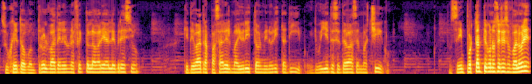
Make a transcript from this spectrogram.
sujetos a control, va a tener un efecto en la variable de precio que te va a traspasar el mayorista o el minorista tipo. Y tu billete se te va a hacer más chico. Entonces es importante conocer esos valores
